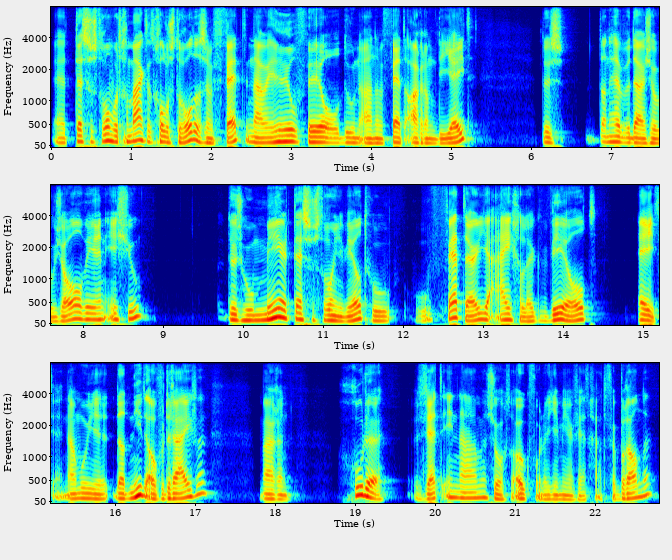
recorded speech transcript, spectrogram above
Uh, testosteron wordt gemaakt uit cholesterol, dat is een vet. Nou, heel veel doen aan een vetarm dieet. Dus dan hebben we daar sowieso alweer een issue. Dus hoe meer testosteron je wilt, hoe, hoe vetter je eigenlijk wilt eten. Nou moet je dat niet overdrijven, maar een goede vetinname zorgt ook voor dat je meer vet gaat verbranden.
